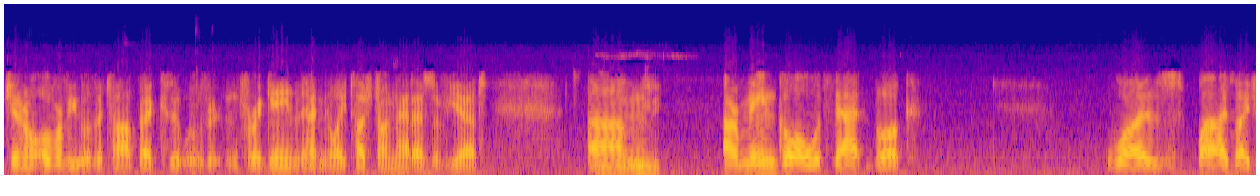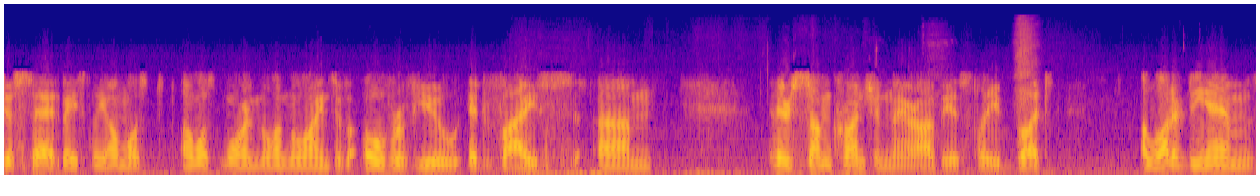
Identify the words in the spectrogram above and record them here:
general overview of the topic because it was written for a game that hadn't really touched on that as of yet. Um, Really? our main goal with that book was, well, as I just said, basically almost almost more along the lines of overview advice. Um, there's some crunch in there, obviously, but a lot of DMs,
